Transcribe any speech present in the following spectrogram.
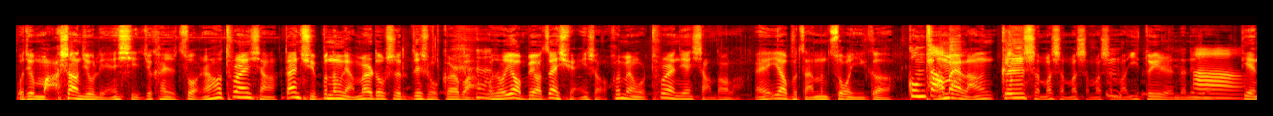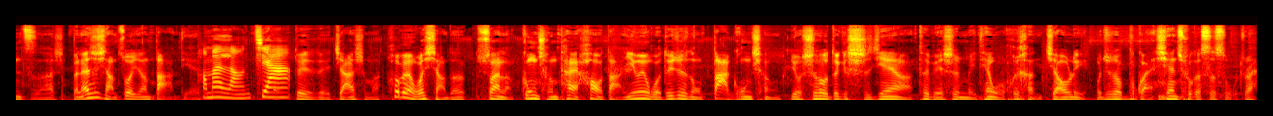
我就马上就联系，就开始做。然后突然想，单曲不能两面都是这首歌吧？我说 要不要再选一首？后面我突然间想到了，哎，要不咱们做一个庞麦郎跟什么什么什么什么一堆人的那啊种电子啊，本来是想做一张大碟。庞麦郎加对对对，加什么？后面我想的算了，工程太浩大，因为我对这种大工程有时候这个时间啊，特别是每天我会很焦虑，我就说不管，先出个四十五转。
